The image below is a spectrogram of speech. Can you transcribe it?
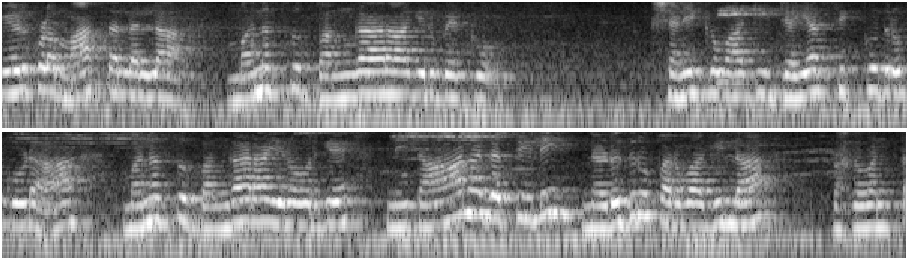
ಹೇಳ್ಕೊಳ್ಳೋ ಮಾತಲ್ಲಲ್ಲ, ಮನಸ್ಸು ಬಂಗಾರ ಆಗಿರಬೇಕು ಕ್ಷಣಿಕವಾಗಿ ಜಯ ಸಿಕ್ಕಿದ್ರೂ ಕೂಡ ಮನಸ್ಸು ಬಂಗಾರ ಇರೋರಿಗೆ ನಿಧಾನಗತಿಲಿ ನಡೆದ್ರೂ ಪರವಾಗಿಲ್ಲ. ಭಗವಂತ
